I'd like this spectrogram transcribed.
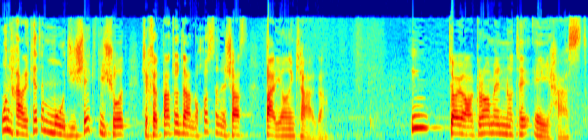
اون حرکت موجی شکلی شد که خدمت رو در نخست نشست بیان کردم. این دیاگرام نوت A هست.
